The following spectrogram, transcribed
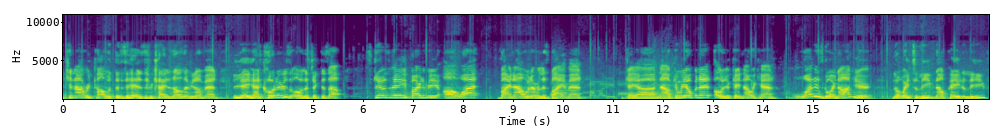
cannot recall what this is. If you guys know, let me know, man. EA headquarters? Oh, let's check this out. Excuse me, pardon me. Oh, what? Buy now? Whatever, let's buy it, man. Okay, uh, now can we open it? Oh, okay, now we can. What is going on here? No way to leave, now pay to leave?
